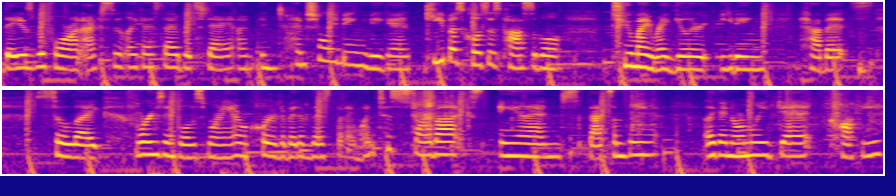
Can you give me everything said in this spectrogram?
days before on accident like I said but today I'm intentionally being vegan. Keep as close as possible to my regular eating habits so like for example this morning I recorded a bit of this but I went to Starbucks and that's something like I normally get coffee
